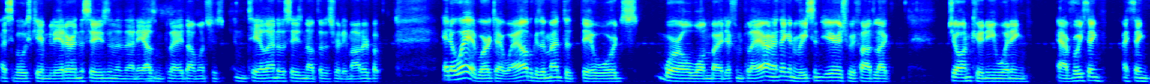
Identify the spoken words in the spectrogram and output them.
I suppose, came later in the season, and then he hasn't played that much in the tail end of the season. Not that it's really mattered, but in a way, it worked out well because it meant that the awards were all won by a different player. And I think in recent years we've had like John Cooney winning everything. I think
